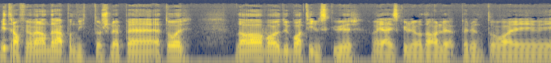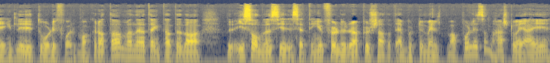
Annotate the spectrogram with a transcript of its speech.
Vi traff jo hverandre her på nyttårsløpet et år. Da var jo du bare tilskuer, og jeg skulle jo da løpe rundt og var i, egentlig i dårlig form akkurat da. Men jeg tenkte at da I sånne settinger føler du deg pusha til at jeg burde meldt meg på, liksom. Her står jeg,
